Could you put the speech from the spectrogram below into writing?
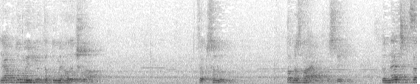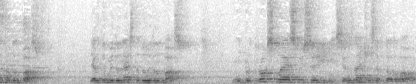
Як думає Львів, так думає Галичина. Це абсолютно. То ми знаємо дослідно. Донецьк центр Донбасу. Як думає Донецьк, так думає Донбас. Дніпропетровськ має свою серійність. Я не знаю, чи звертали увагу.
